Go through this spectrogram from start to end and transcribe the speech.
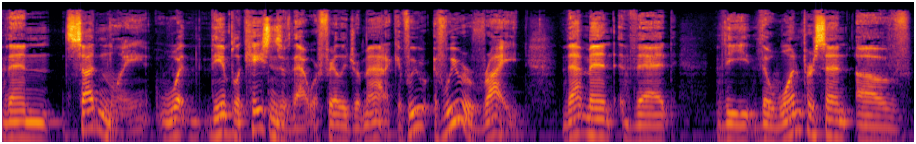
then suddenly what the implications of that were fairly dramatic. If we if we were right, that meant that the the one percent of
